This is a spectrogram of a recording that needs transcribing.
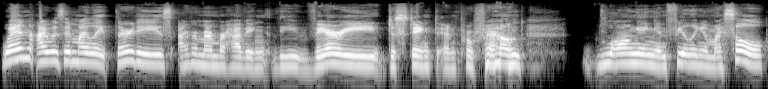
When I was in my late 30s, I remember having the very distinct and profound longing and feeling in my soul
